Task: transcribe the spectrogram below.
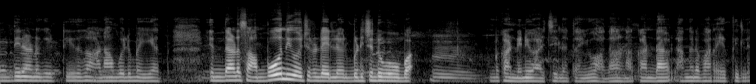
എന്തിനാണ് കിട്ടിയത് കാണാൻ പോലും വയ്യാത്ത എന്താണ് സംഭവം? എന്ന് ചോദിച്ചിട്ടുണ്ട് എല്ലാവരും പിടിച്ചോണ്ട് പോകുമ്പോൾ കണ്ണിന് കാഴ്ചയില്ലാത്ത അയ്യോ അതാണ്. കണ്ടാൽ അങ്ങനെ പറയത്തില്ല.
